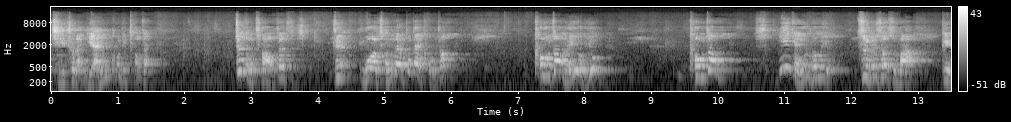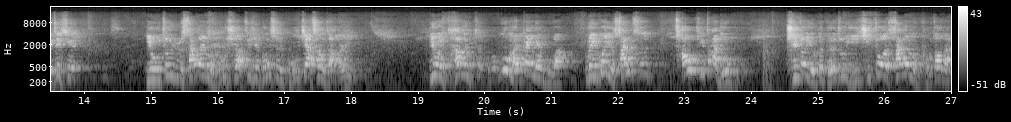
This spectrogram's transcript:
提出了严酷的挑战，这种挑战，这我从来不戴口罩，口罩没有用，口罩一点用都没有，只能说什么给这些有助于三安某公司啊这些公司的股价上涨而已，因为他们这雾霾概念股啊，美国有三只超级大牛股，其中有个德州仪器做三安某口罩的。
